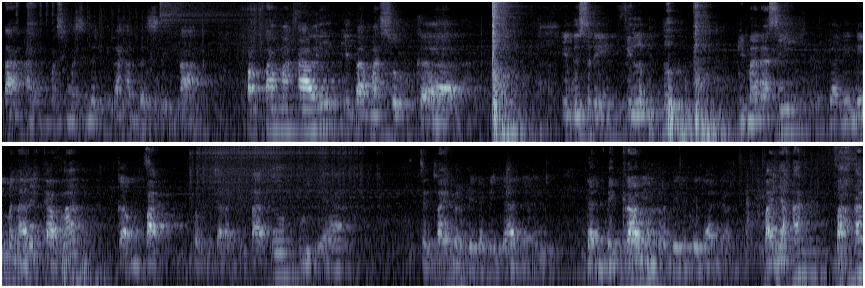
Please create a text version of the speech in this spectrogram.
Kita akan masing-masing dari kita akan bercerita. Pertama kali kita masuk ke industri film itu gimana sih? Dan ini menarik karena keempat pembicara kita tuh punya cerita yang berbeda-beda dan dan background yang berbeda-beda dan kebanyakan bahkan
